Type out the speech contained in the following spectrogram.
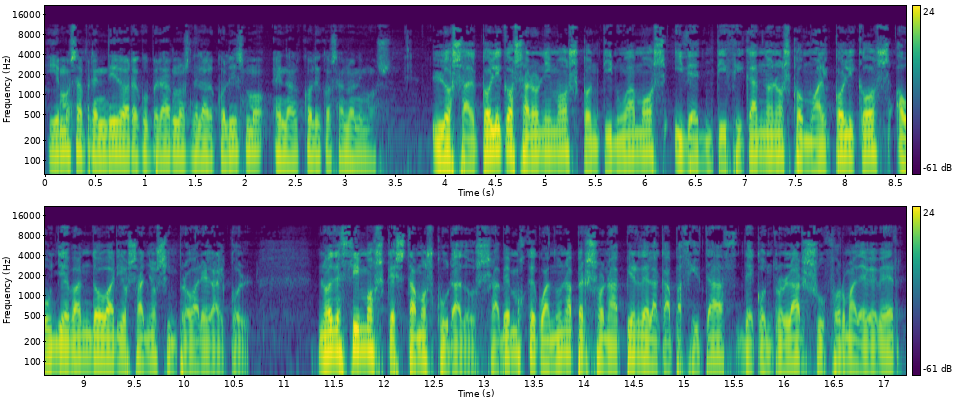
y hemos aprendido a recuperarnos del alcoholismo en Alcohólicos Anónimos. Los alcohólicos anónimos continuamos identificándonos como alcohólicos aun llevando varios años sin probar el alcohol. No decimos que estamos curados. Sabemos que cuando una persona pierde la capacidad de controlar su forma de beber,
